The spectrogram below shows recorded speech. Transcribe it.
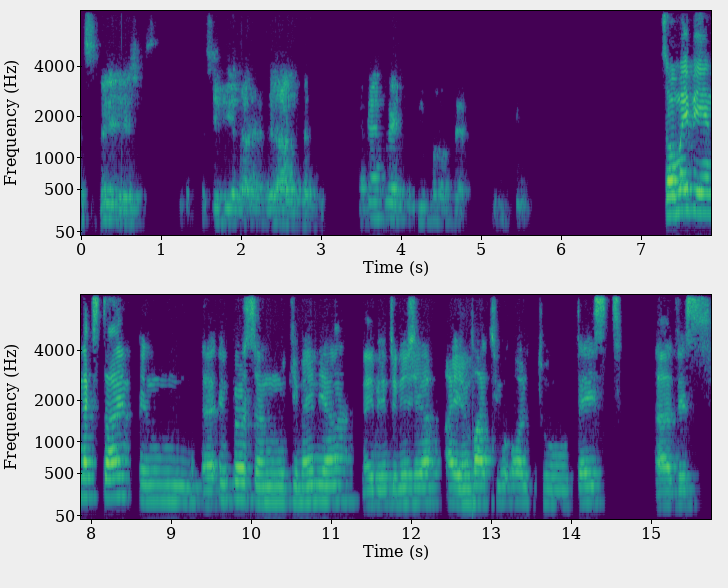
it's very delicious. I can't wait to be full of that. So maybe next time in uh, in person Wikimania, maybe in Tunisia, I invite you all to taste uh, this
